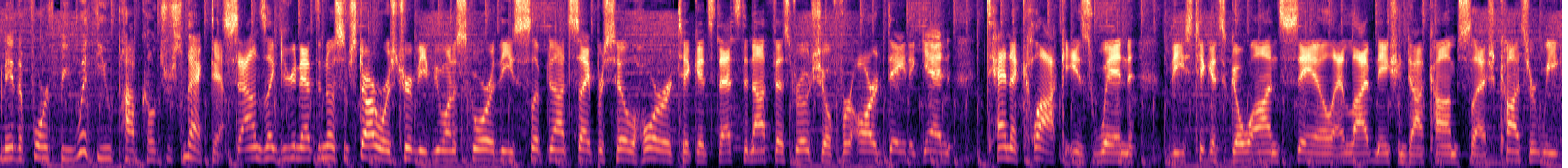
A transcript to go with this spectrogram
May the fourth be with you, Pop Culture Smackdown. Sounds like you're going to have to know some Star Wars trivia if you want to score these Slipknot Cypress Hill horror tickets. That's the Knotfest Roadshow for our date. Again, 10 o'clock is when these tickets go on sale at livenation.com slash concert week.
